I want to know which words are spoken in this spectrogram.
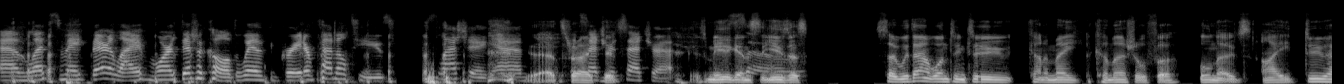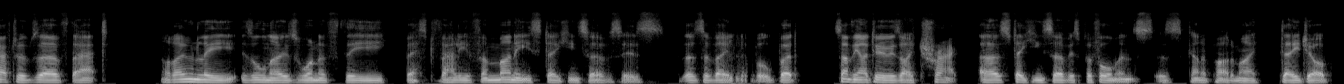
and let's make their life more difficult with greater penalties. slashing and Yeah, that's right. etc It's, etc it's me against the users. So, without wanting to kind of make a commercial for All Nodes, I do have to observe that not only is All Nodes one of the best value for money staking services that's available, but something I do is I track uh, staking service performance as kind of part of my day job.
